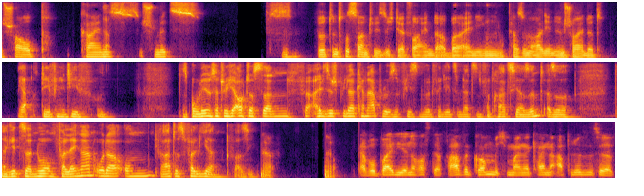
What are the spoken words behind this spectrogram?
Schaub, Keins, ja. Schmitz. Es wird interessant, wie sich der Verein da bei einigen Personalien entscheidet. Ja, definitiv. Und Das Problem ist natürlich auch, dass dann für all diese Spieler keine Ablöse fließen wird, wenn die jetzt im letzten Vertragsjahr sind. Also da geht es dann nur um Verlängern oder um gratis Verlieren quasi. Ja. Ja, wobei die ja noch aus der Phase kommen. Ich meine, keine Ablöse ist ja das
